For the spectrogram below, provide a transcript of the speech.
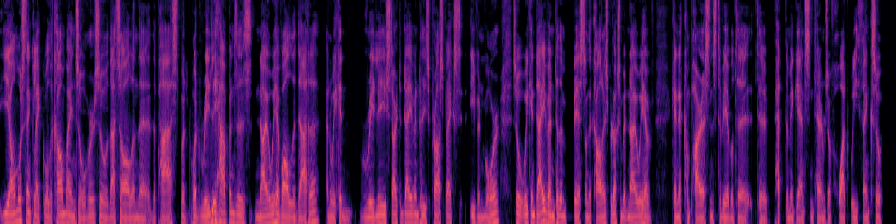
you almost think like, well, the combine's over, so that's all in the the past. But what really happens is now we have all the data, and we can really start to dive into these prospects even more. So we can dive into them based on the college production, but now we have kind of comparisons to be able to to pit them against in terms of what we think. So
